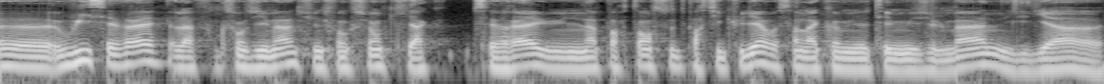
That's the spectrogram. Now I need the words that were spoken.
Euh, oui, c'est vrai. La fonction d'imam, c'est une fonction qui a, c'est vrai, une importance toute particulière au sein de la communauté musulmane. Il y a, euh,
